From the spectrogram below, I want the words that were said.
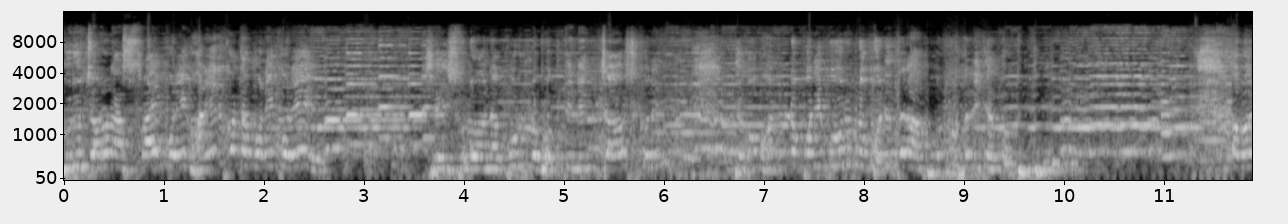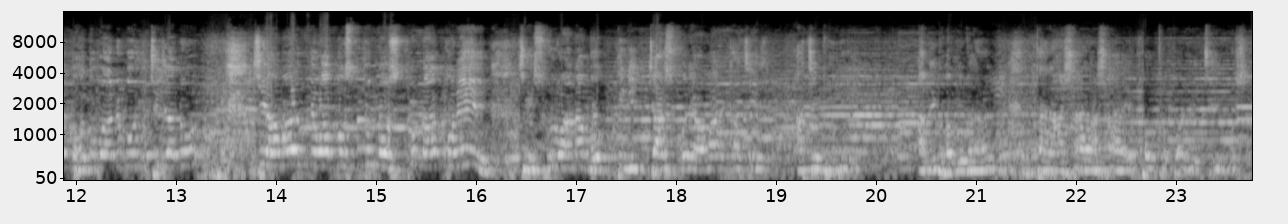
গুরুচরণ আশ্রয় করে ঘরের কথা মনে করে সেই ষোলো আনা পূর্ণ ভক্তি নির্যাস করে দেহ ভণ্ড পরিপূর্ণ করে তারা আপন ঘরে গেল আমার ভগবান বলছে, জানো, যে আমার দেওয়া বস্তু নষ্ট না করে যে ষোলো আনা ভক্তি নির্যাস করে আমার কাছে আছে ভিড়ে আমি ভগবান, তার আশার আশায় পথ পরে চেয়ে বসে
